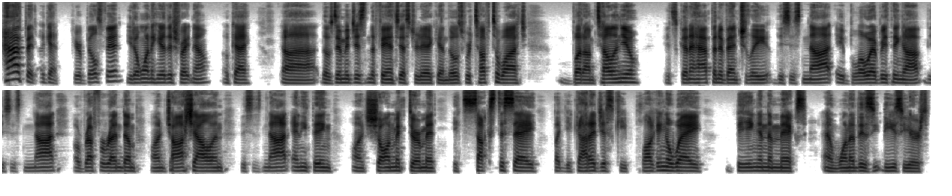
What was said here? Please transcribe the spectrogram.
happen. Again, if you're a Bills fan, you don't want to hear this right now. Okay. Uh, those images in the fans yesterday, again, those were tough to watch. But I'm telling you, it's going to happen eventually. This is not a blow everything up. This is not a referendum on Josh Allen. This is not anything on Sean McDermott. It sucks to say, but you got to just keep plugging away, being in the mix. And one of these, these years,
